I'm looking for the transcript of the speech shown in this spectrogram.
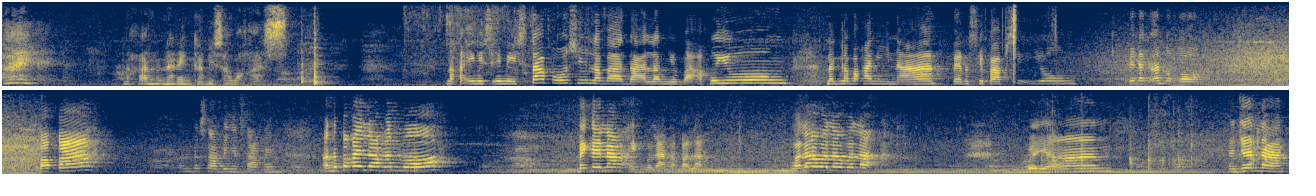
Ay, nakaano na rin kami sa wakas. Nakaimis-imis. Tapos, yung labada, alam nyo ba? Ako yung naglaba kanina. Pero si Papsi yung pinag-ano ko. Papa? Ano ba sabi niya sa akin? Ano pa kailangan mo? May kailangan... Ay, wala na pala. Wala, wala, wala. Ba yan? Nandyan na.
